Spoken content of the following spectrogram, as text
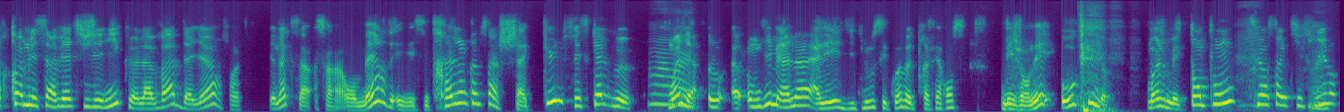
sûr, comme les serviettes hygiéniques, lavables d'ailleurs. Enfin, il y en a que ça, ça emmerde et c'est très bien comme ça. Chacune fait ce qu'elle veut. Ouais, Moi, il ouais. y a- euh, on me dit, mais Anna, allez, dites-nous, c'est quoi votre préférence? Mais j'en ai aucune. Moi, je mets tampon, flux instinctif Ouais. libre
